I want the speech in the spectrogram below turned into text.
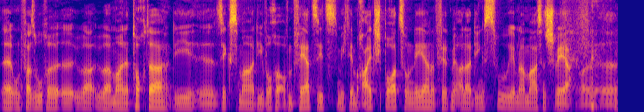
Äh, und versuche äh, über, über meine Tochter, die äh, sechsmal die Woche auf dem Pferd sitzt, mich dem Reitsport zu nähern. Das fällt mir allerdings zugegebenermaßen schwer, weil äh,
